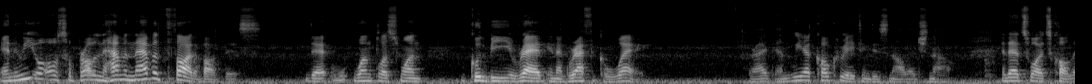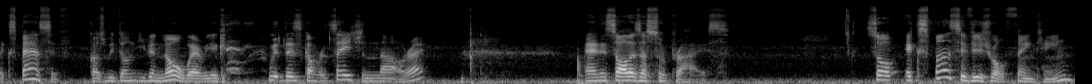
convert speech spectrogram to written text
And we also probably haven't ever thought about this, that one plus one could be read in a graphical way, right? And we are co-creating this knowledge now. And that's why it's called expansive, because we don't even know where we are getting with this conversation now, right? And it's always a surprise. So expansive visual thinking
